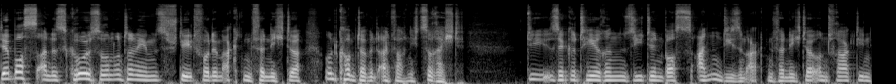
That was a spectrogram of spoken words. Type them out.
Der Boss eines größeren Unternehmens steht vor dem Aktenvernichter und kommt damit einfach nicht zurecht. Die Sekretärin sieht den Boss an, diesem Aktenvernichter, und fragt ihn,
